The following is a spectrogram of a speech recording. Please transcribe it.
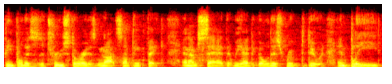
people, this is a true story. This is not something fake. And I'm sad that we had to go this route to do it and bleed.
